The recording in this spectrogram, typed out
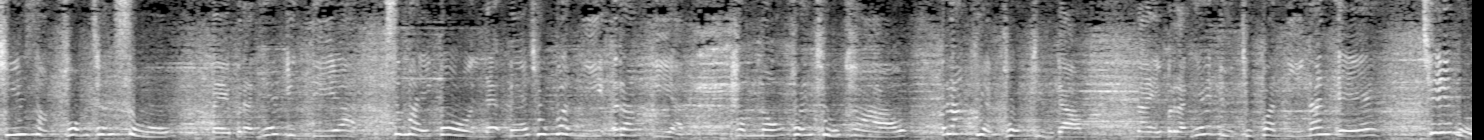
ที่สังคมชั้นสูง ในประเทศอินเดีย สมัยก่อนและแม้ทุกวันนี้รังเกียจทำน้องคนผิวขาว รังเกียจคนผิวดำในประเทศอื่นทุกวันนี้นั่นเอง ที่หมู่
